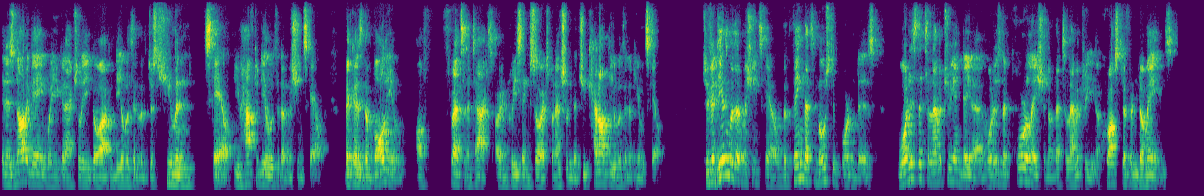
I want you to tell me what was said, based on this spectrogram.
It is not a game where you can actually go out and deal with it with just human scale. You have to deal with it at machine scale because the volume of threats and attacks are increasing so exponentially that you cannot deal with it at human scale so if you're dealing with a machine scale the thing that's most important is what is the telemetry and data and what is the correlation of that telemetry across different domains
